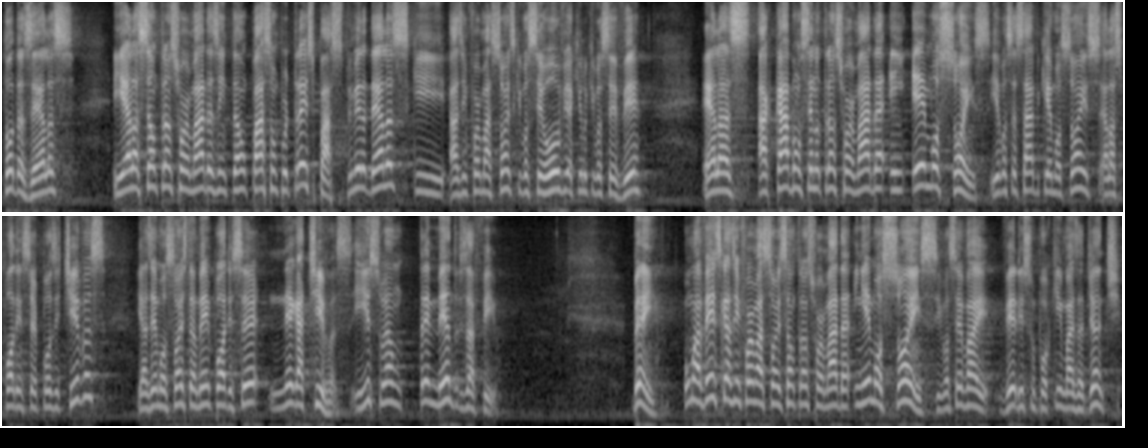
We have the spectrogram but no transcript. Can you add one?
todas elas e elas são transformadas então, passam por três passos. Primeira delas, que as informações que você ouve, aquilo que você vê, elas acabam sendo transformadas em emoções. E você sabe que emoções, elas podem ser positivas e as emoções também podem ser negativas, e isso é um tremendo desafio. Bem, uma vez que as informações são transformadas em emoções, e você vai ver isso um pouquinho mais adiante,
